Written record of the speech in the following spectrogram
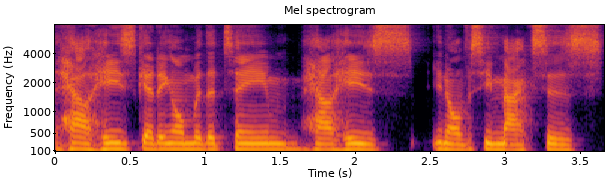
how he's getting on with the team, how he's, you know, obviously Max is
